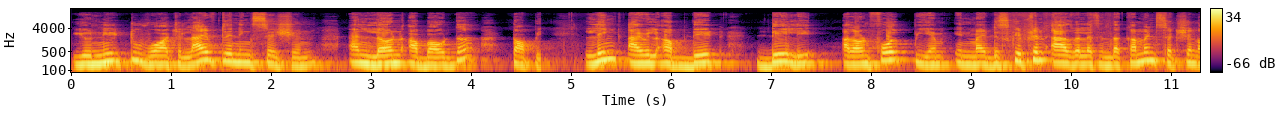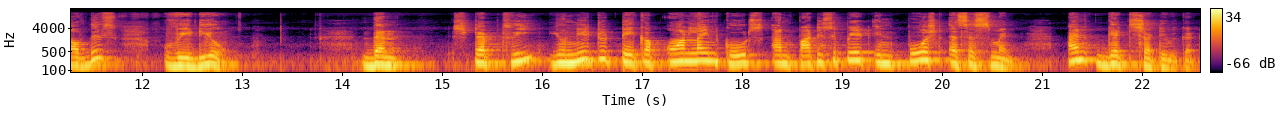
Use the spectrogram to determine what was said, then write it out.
You need to watch live training session and learn about the topic. Link I will update daily around 4 pm in my description as well as in the comment section of this video. Then Step 3 You need to take up online course and participate in post assessment and get certificate.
